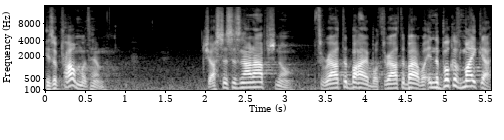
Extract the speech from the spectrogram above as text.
is a problem with him. Justice is not optional. Throughout the Bible, throughout the Bible. In the book of Micah,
